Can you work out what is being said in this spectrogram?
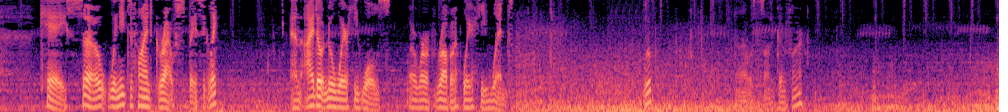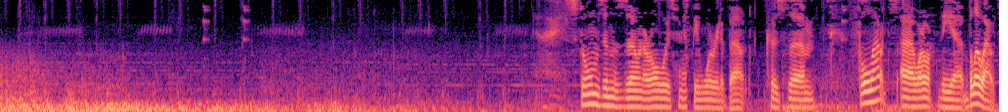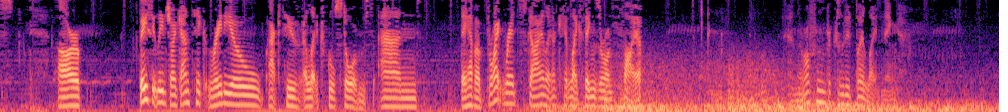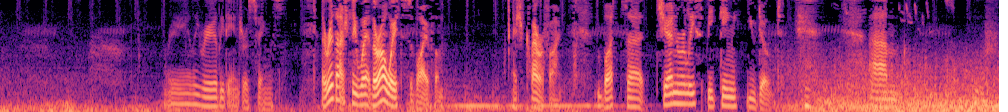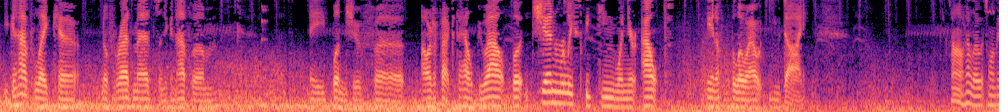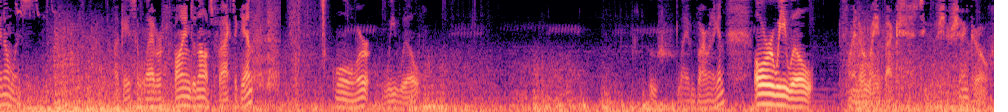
okay, so we need to find Grouse, basically. And I don't know where he was. Or rather, where he went. Whoop. That was the sound of gunfire. Storms in the zone are always things to be worried about, because um, fallouts, uh, or the uh, blowouts, are basically gigantic radioactive electrical storms, and they have a bright red sky, like, like things are on fire, and they're often precluded by lightning. Really, really dangerous things. There is actually there are ways to survive them. I should clarify. But, uh, generally speaking, you don't. um, you can have, like, uh, enough rad meds, and you can have, um, a bunch of, uh, artifacts to help you out, but generally speaking, when you're out in a blowout, you die. Oh, hello, it's one of the anomalies. Okay, so we'll either find an artifact again, or we will... Oof, live environment again. Or we will find our way back to Shevchenko.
